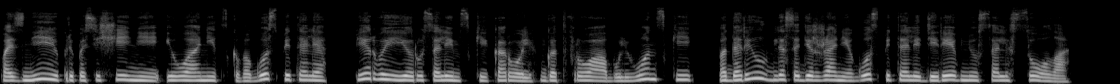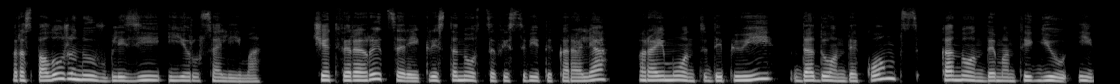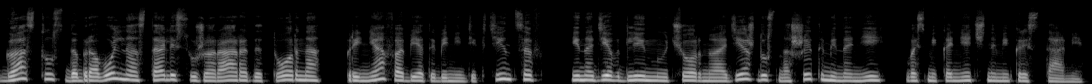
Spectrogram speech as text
Позднее, при посещении Иоаннитского госпиталя, первый иерусалимский король Готфруа Бульонский подарил для содержания госпиталя деревню Сальсола, расположенную вблизи Иерусалима. Четверо рыцарей, крестоносцев и свиты короля, Раймонд де Пюи, Дадон де Компс Канон де Монтегю и Гастус добровольно остались у Жерара де Торна, приняв обеты бенедиктинцев и надев длинную черную одежду с нашитыми на ней восьмиконечными крестами.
